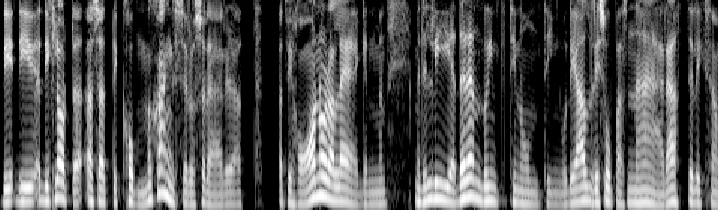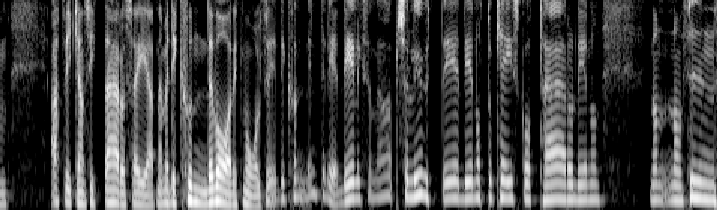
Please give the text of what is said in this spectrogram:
det, det, det är klart alltså att det kommer chanser och sådär. Att, att vi har några lägen men, men det leder ändå inte till någonting och det är aldrig så pass nära att det liksom att vi kan sitta här och säga att nej, men det kunde varit mål. För det, det kunde inte det. Det är liksom, ja, absolut, det, det är något okej okay skott här och det är någon, någon, någon, fin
